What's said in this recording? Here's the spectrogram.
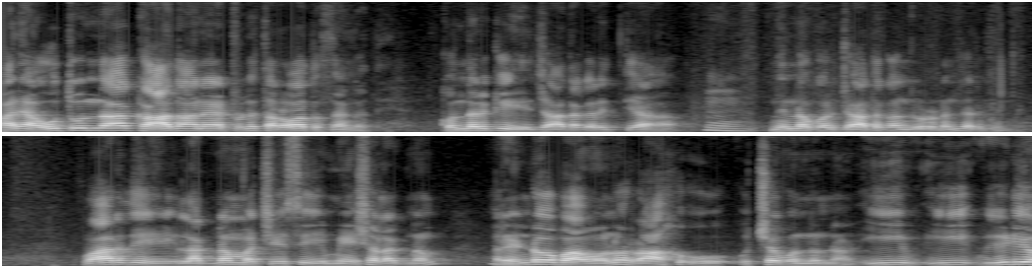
పని అవుతుందా కాదా అనేటువంటి తర్వాత సంగతి. కొందరికి జాతకరీత్యా నిన్న ఒకరి జాతకం చూడడం జరిగింది. వారిది లగ్నం వచ్చేసి మేష లగ్నం. రెండో భావంలో రాహు ఉచ్చబొందున్నాడు ఈ ఈ వీడియో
